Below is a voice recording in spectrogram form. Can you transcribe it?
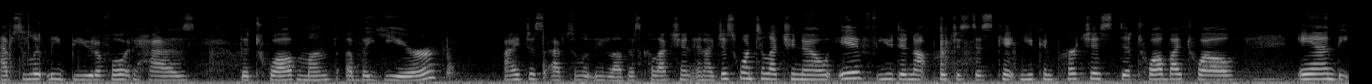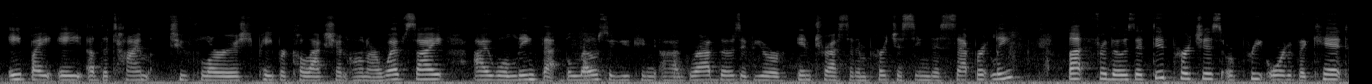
Absolutely beautiful. It has the 12 month of the year. I just absolutely love this collection and I just want to let you know if you did not purchase this kit you can purchase the 12 by 12 and the 8x8 of the Time to Flourish paper collection on our website. I will link that below so you can uh, grab those if you're interested in purchasing this separately. But for those that did purchase or pre-order the kit,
